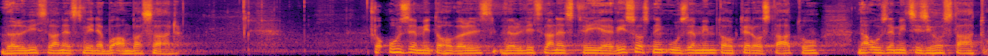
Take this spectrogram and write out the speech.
velvyslanectví nebo ambasád. To území toho velvyslanectví je výsostným územím toho kterého státu na území cizího státu.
